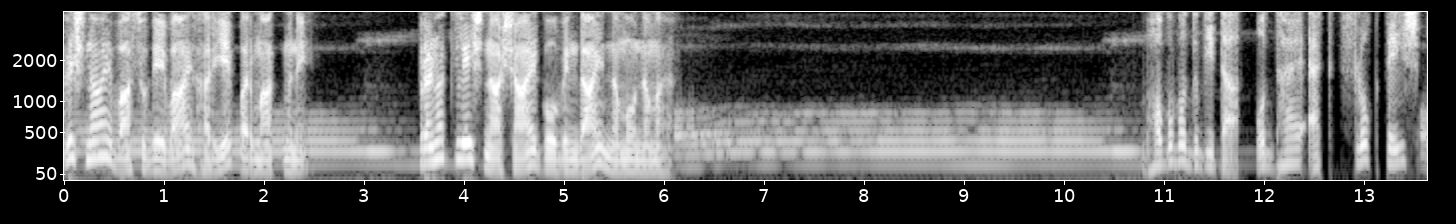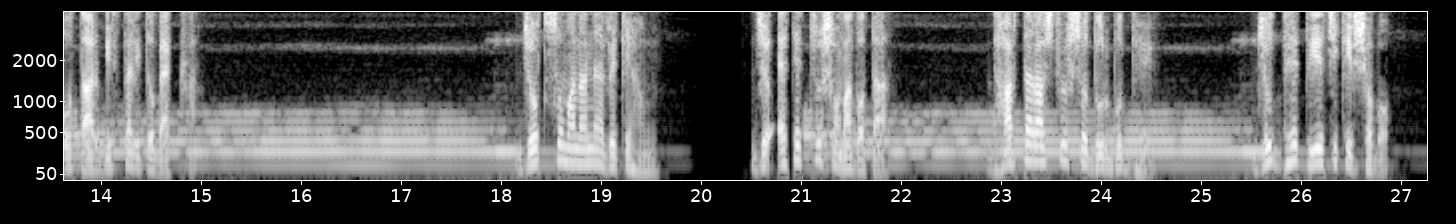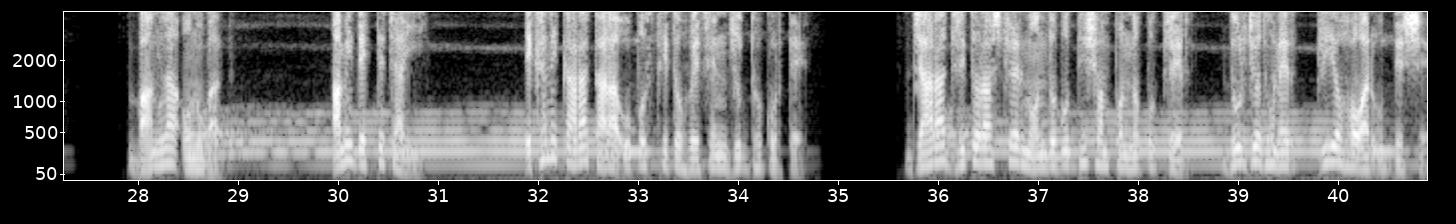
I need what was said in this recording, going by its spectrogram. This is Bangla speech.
कृष्णाय वासुदेवाय हरिये परमात्मने प्रणक्लेश नाशाय गोविंदाय नमो नमः ভগবদ্গীতা অধ্যায় এক শ্লোক তেইশ ও তার বিস্তারিত ব্যাখ্যা জ্যোৎসমানানা রেকেহং য এতেত্র সমাগতা ধার্তারাষ্ট্রস্য দুর্বুদ্ধে যুদ্ধে প্রিয় চিকিৎসব বাংলা অনুবাদ। আমি দেখতে চাই, এখানে কারা কারা উপস্থিত হয়েছেন যুদ্ধ করতে। যারা ধৃতরাষ্ট্রের মন্দবুদ্ধি সম্পন্ন পুত্রের, দুর্যোধনের প্রিয় হওয়ার উদ্দেশ্যে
